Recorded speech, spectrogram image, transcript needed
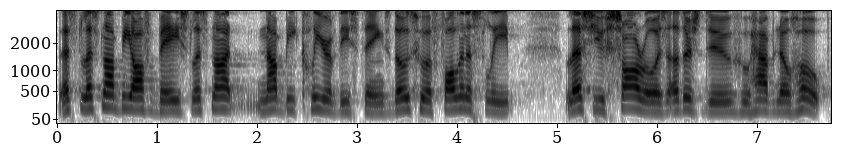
Let's, let's not be off base. Let's not, not be clear of these things. Those who have fallen asleep, lest you sorrow as others do who have no hope.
